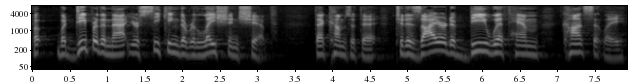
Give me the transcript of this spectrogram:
but, but deeper than that, you're seeking the relationship that comes with it, to desire to be with him constantly.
